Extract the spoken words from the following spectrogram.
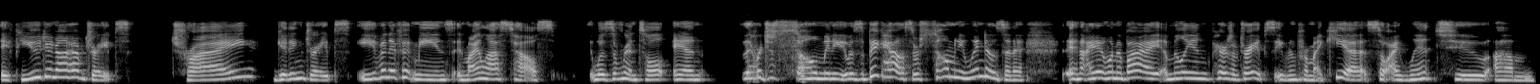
if you do not have drapes, try getting drapes, even if it means in my last house, it was a rental and there were just so many. It was a big house. There's so many windows in it. And I didn't want to buy a million pairs of drapes, even from IKEA. So I went to, um,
